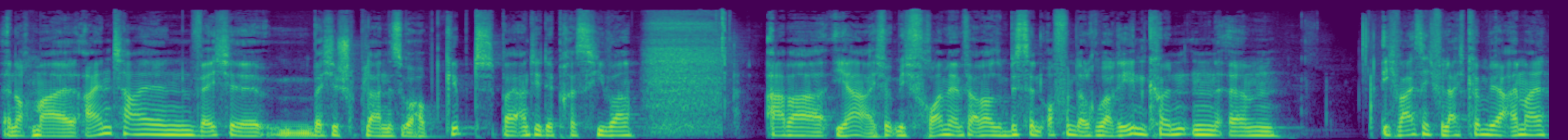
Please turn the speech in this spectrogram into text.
äh, nochmal einteilen, welche, welche Schubladen es überhaupt gibt bei Antidepressiva. Aber ja, ich würde mich freuen, wenn wir einfach so ein bisschen offen darüber reden könnten. Ähm, ich weiß nicht, vielleicht können wir einmal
